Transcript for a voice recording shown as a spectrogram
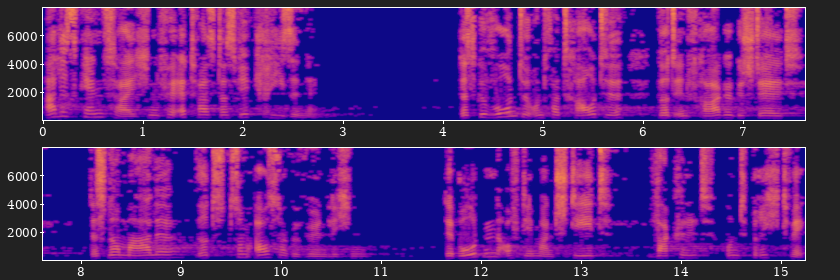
alles Kennzeichen für etwas, das wir Krise nennen. Das Gewohnte und Vertraute wird in Frage gestellt. Das Normale wird zum Außergewöhnlichen. Der Boden, auf dem man steht, wackelt und bricht weg.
